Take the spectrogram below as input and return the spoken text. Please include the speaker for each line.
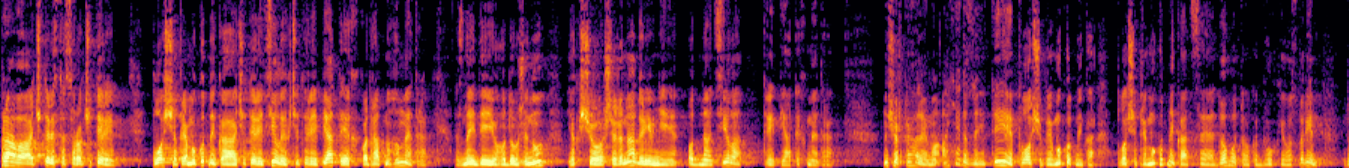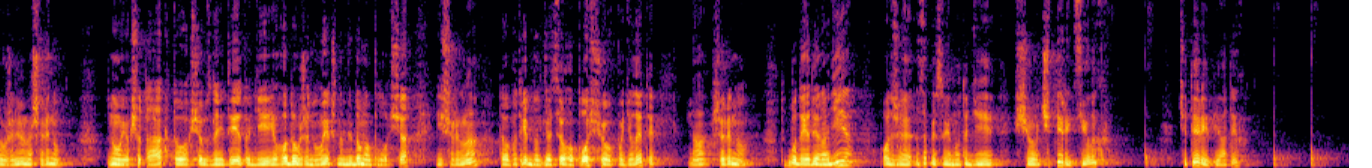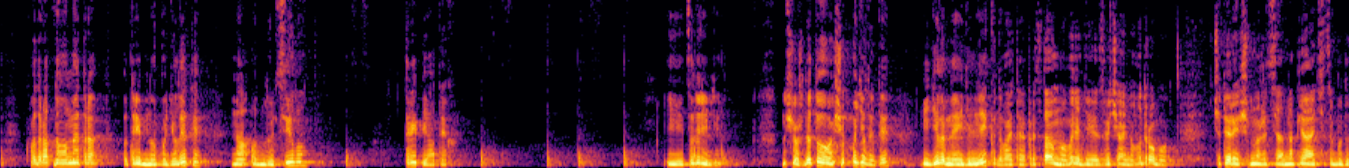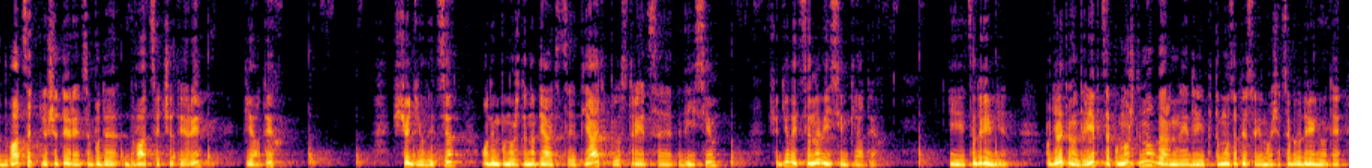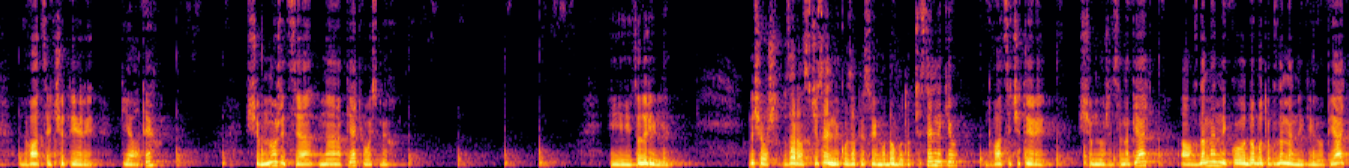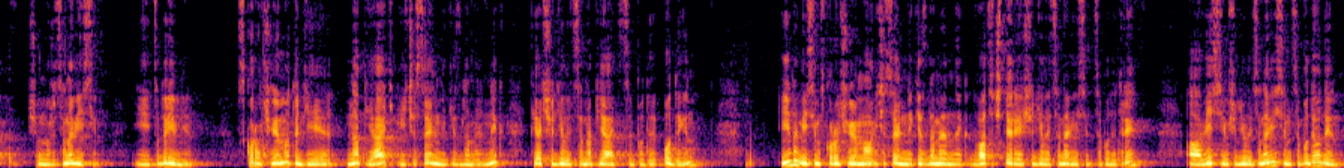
Speaker 1: Вправа 444. Площа прямокутника 4,4 квадратного метра. Знайди його довжину, якщо ширина дорівнює 1,3 метра. Ну що ж, пригадуємо, а як знайти площу прямокутника? Площа прямокутника це добуток двох його сторін, довжини на ширину. Ну, якщо так, то щоб знайти тоді його довжину, якщо нам відома площа і ширина, то потрібно для цього площу поділити на ширину. Тут буде єдина дія. Отже, записуємо тоді, що 4,4 квадратного метра потрібно поділити на 1,3. І це дорівнює. Ну що ж, для того, щоб поділити і ділений дільник, давайте представимо у вигляді звичайного дробу. 4, що множиться на 5, це буде 20, плюс 4 це буде 24 п'ятих. Що ділиться? 1 помножити на 5 це 5, плюс 3 це 8, що ділиться на 8 п'ятих. І це дорівнює. Поділити на дріб це помножити на обернений дріб. Тому записуємо, що це буде дорівнювати 24 п'ятих, що множиться на 5 восьмих. І це дорівнює. Ну що ж, зараз в чисельнику записуємо добуток чисельників 24, що множиться на 5, а в знаменнику добуток знаменників 5, що множиться на 8. І це дорівнює. Скорочуємо тоді на 5 і чисельник і знаменник. 5, що ділиться на 5, це буде 1. І на 8 скорочуємо і чисельник і знаменник. 24, що ділиться на 8, це буде 3. А 8, що ділиться на 8, це буде 1.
